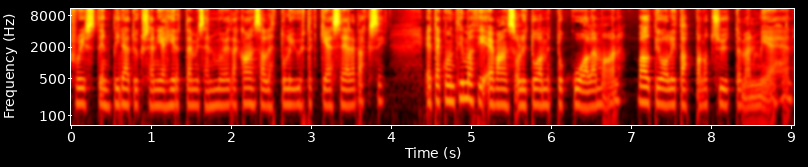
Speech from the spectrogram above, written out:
Christin pidätyksen ja hirttämisen myötä kansalle tuli yhtäkkiä selväksi, että kun Timothy Evans oli tuomittu kuolemaan, valtio oli tappanut syyttömän miehen.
